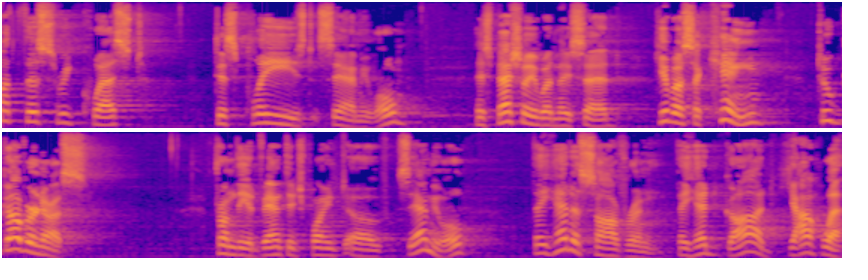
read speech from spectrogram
But this request displeased Samuel, especially when they said, Give us a king to govern us. From the advantage point of Samuel, they had a sovereign. They had God, Yahweh,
